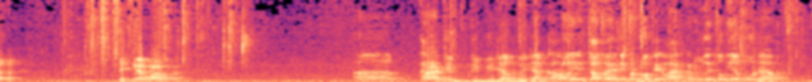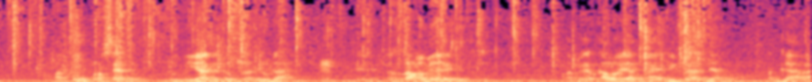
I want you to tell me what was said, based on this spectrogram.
Dia nggak mau. Pak. eh, karena di, di bidang-bidang kalau contohnya di perhotelan kan menghitungnya mudah pak 40 persen dunia itu berarti udah Hmm. kan kurang lebih kayak gitu tapi kan kalau yang kayak di PLN yang negara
